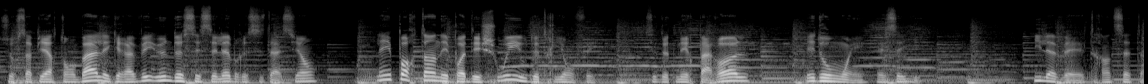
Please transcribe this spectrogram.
Sur sa pierre tombale est gravée une de ses célèbres citations L'important n'est pas d'échouer ou de triompher, c'est de tenir parole et d'au moins essayer. Il avait 37 ans.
